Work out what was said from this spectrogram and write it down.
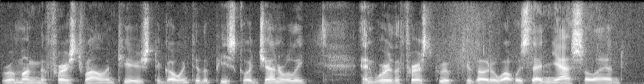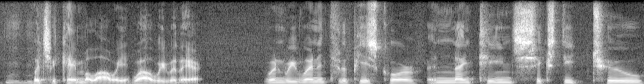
were among the first volunteers to go into the Peace Corps generally, and we're the first group to go to what was then Nyasaland, mm-hmm. which became Malawi while we were there. When we went into the Peace Corps in 1962,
